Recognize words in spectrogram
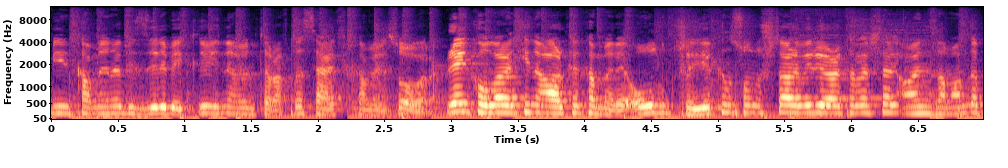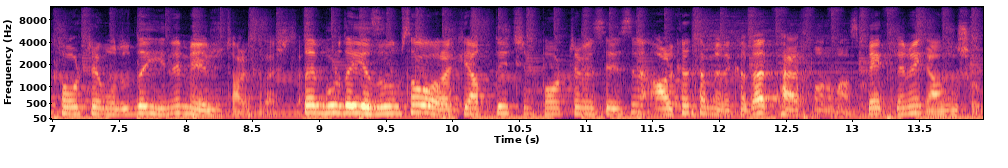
bir kamera bizleri bekliyor. Yine ön tarafta selfie kamerası olarak. Renk olarak yine arka kamera oldukça yakın sonuçlar veriyor arkadaşlar. Aynı zamanda portre modu da yine mevcut arkadaşlar. Tabi burada yazılımsal olarak yaptığı için portre meselesine arka kamera kadar performans beklemek yanlış olur.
